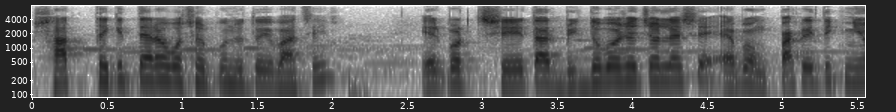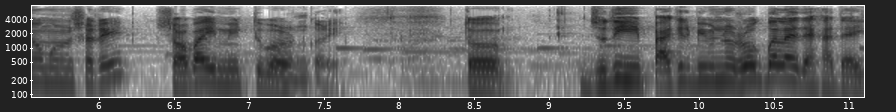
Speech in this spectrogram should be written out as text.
সাত থেকে তেরো বছর পর্যন্তই বাঁচে। এরপর সে তার বৃদ্ধ বয়সে চলে আসে এবং প্রাকৃতিক নিয়ম অনুসারে সবাই মৃত্যুবরণ করে। তো যদি পাখির বিভিন্ন রোগবালাই দেখা দেয়,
